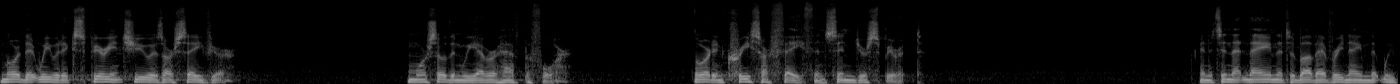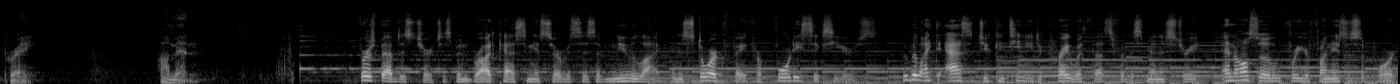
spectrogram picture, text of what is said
Lord, that we would experience you as our Savior more so than we ever have before. Lord, increase our faith and send your Spirit. And it's in that name that's above every name that we pray. Amen. First Baptist Church has been broadcasting its services of new life and historic faith for 46 years. We would like to ask that you continue to pray with us for this ministry and also for your financial support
